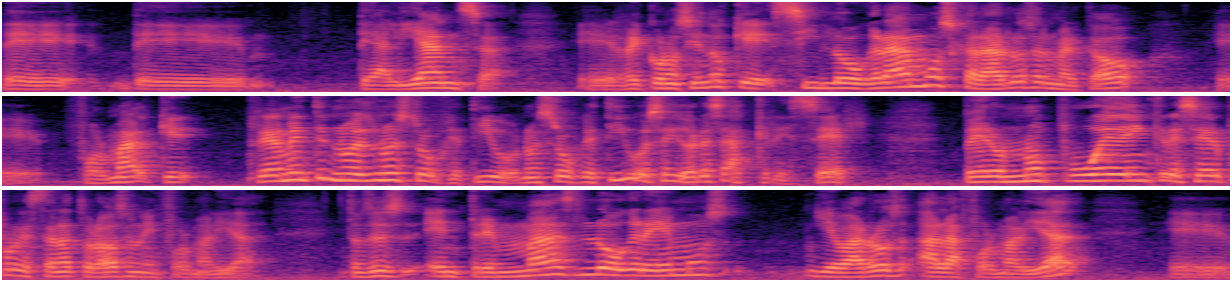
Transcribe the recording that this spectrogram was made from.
de, de, alianza, eh, reconociendo que si logramos jalarlos al mercado eh, formal, que realmente no es nuestro objetivo, nuestro objetivo es ayudarles a crecer, pero no pueden crecer porque están atorados en la informalidad. Entonces, entre más logremos llevarlos a la formalidad, eh,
